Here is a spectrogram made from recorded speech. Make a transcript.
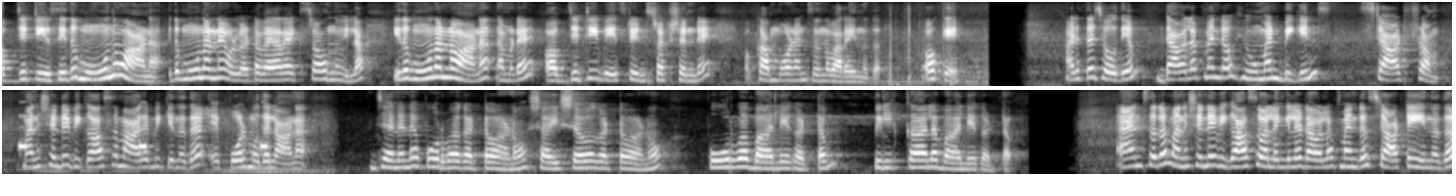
ഒബ്ജക്റ്റീവ്സ് ഇത് മൂന്നുമാണ്. ഇത് മൂന്നെണ്ണേ ഉള്ളൂ കേട്ടോ വേറെ എക്സ്ട്രാ ഒന്നുമില്ല. ഇത് മൂന്നെണ്ണമാണ് നമ്മുടെ ഒബ്ജക്റ്റീവ് ബേസ്ഡ് ഇൻസ്ട്രക്ഷന്റെ കമ്പോണൻസ് എന്ന് പറയുന്നത്. ഓക്കെ അടുത്ത ചോദ്യം. Development of human begins start from മനുഷ്യന്റെ വികാസം ആരംഭിക്കുന്നത് എപ്പോൾ മുതലാണ്? ജനനപൂർവഘട്ടമാണോ ശൈശവഘട്ടമാണോ പൂർവ ബാല്യഘട്ടം പിൽക്കാല ബാല്യഘട്ടം ആൻസർ മനുഷ്യന്റെ വികാസം അല്ലെങ്കിൽ ഡെവലപ്മെന്റ് സ്റ്റാർട്ട് ചെയ്യുന്നത്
